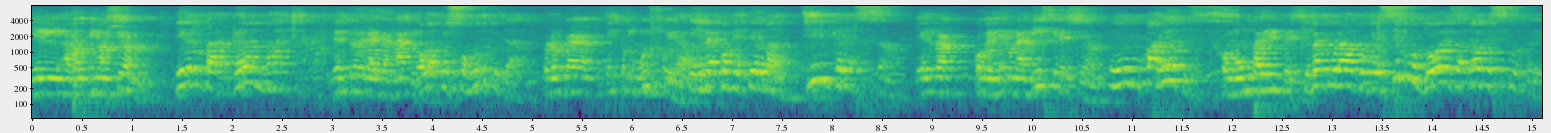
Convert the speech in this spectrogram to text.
y él, a continuación, dentro da gramática, dentro de la gramática, coloca isso com muito cuidado. coloca esto con mucho cuidado. Ele vai cometer uma digressão, Él va a cometer una discreción, um parênteses, como un que paréntesis, vai durar do versículo 2 até o versículo 13.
